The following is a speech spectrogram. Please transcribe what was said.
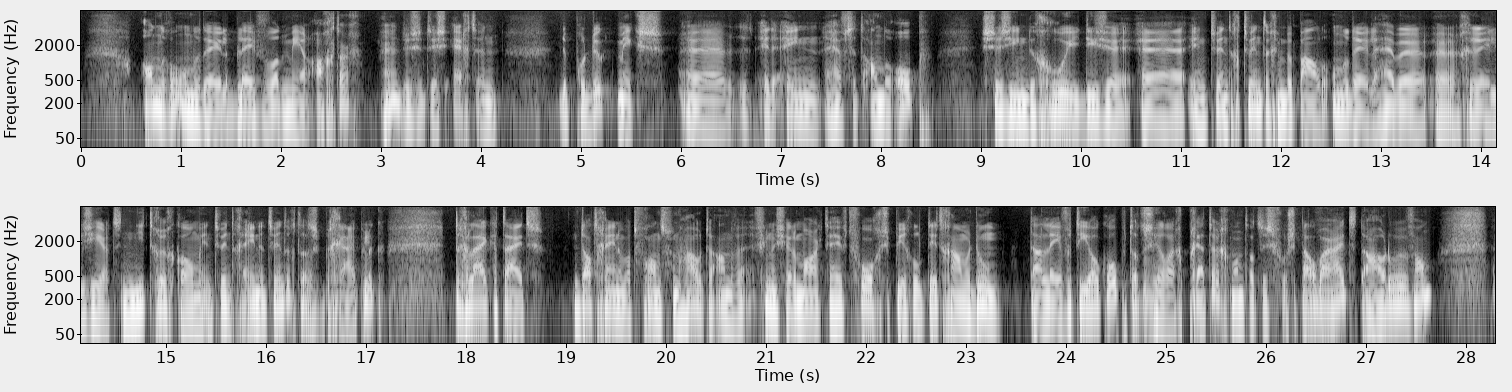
Andere onderdelen bleven wat meer achter. Hè, dus het is echt een, de productmix, de een heft het ander op. Ze zien de groei die ze uh, in 2020 in bepaalde onderdelen hebben uh, gerealiseerd niet terugkomen in 2021. Dat is begrijpelijk. Tegelijkertijd, datgene wat Frans van Houten aan de financiële markten heeft voorgespiegeld, dit gaan we doen. Daar levert hij ook op. Dat is heel erg prettig, want dat is voorspelbaarheid. Daar houden we van.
